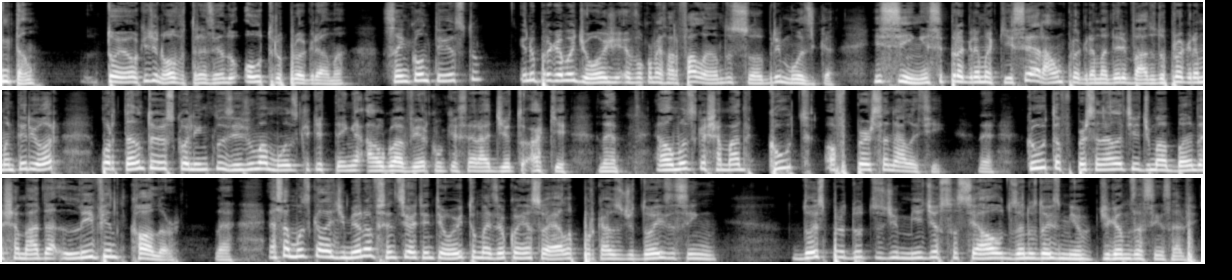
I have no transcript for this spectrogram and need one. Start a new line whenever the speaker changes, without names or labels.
Então, tô eu aqui de novo trazendo outro programa sem contexto, e no programa de hoje eu vou começar falando sobre música. E sim, esse programa aqui será um programa derivado do programa anterior, portanto eu escolhi inclusive uma música que tenha algo a ver com o que será dito aqui, né? É uma música chamada Cult of Personality, né? Cult of Personality de uma banda chamada Living Color. Né? Essa música é de 1988, mas eu conheço ela por causa de dois, assim, dois produtos de mídia social dos anos 2000, digamos assim, sabe?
